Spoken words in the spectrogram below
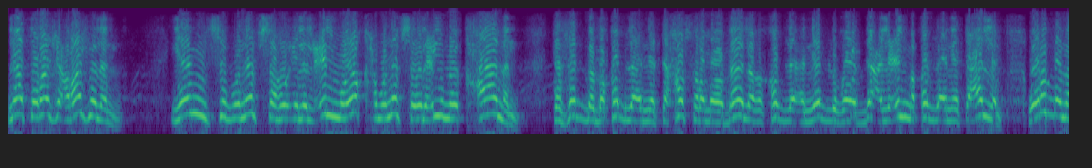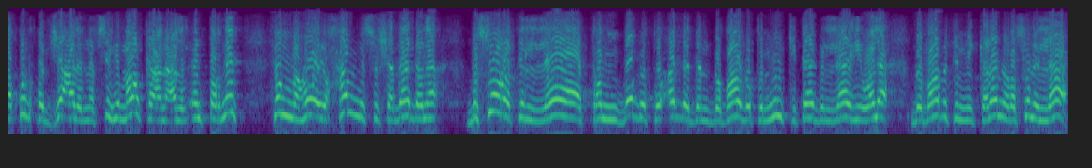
لا تراجع رجلا. ينسب نفسه إلى العلم ويقحم نفسه إلى العلم إقحاما. تذبب قبل أن يتحصرم وبالغ قبل أن يبلغ وادعى العلم قبل أن يتعلم. وربما يكون قد جعل لنفسه موقعا على الإنترنت ثم هو يحمس شبابنا بصورة لا تنضبط أبدا بضابط من كتاب الله ولا بضابط من كلام رسول الله.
